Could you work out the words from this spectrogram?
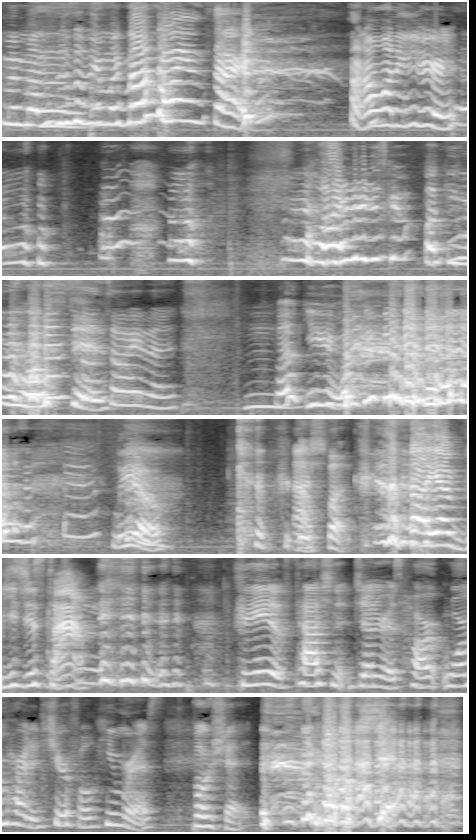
my mom says oh. something, I'm like, Mom, don't start. I don't want to hear it. Why did I just get fucking roasted? So sorry, man. Fuck you. Leo. Oh, fuck. Oh yeah, beach just time. Creative, passionate, generous, heart, warm-hearted, cheerful, humorous. Bullshit. no.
